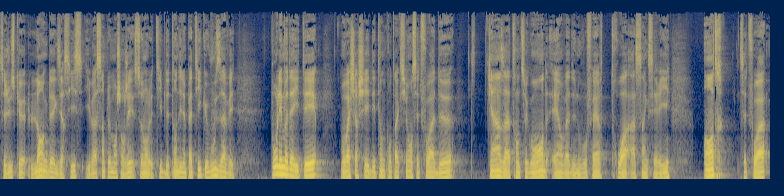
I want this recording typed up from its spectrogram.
C'est juste que l'angle de l'exercice, il va simplement changer selon le type de tendinopathie que vous avez. Pour les modalités, on va chercher des temps de contraction cette fois de 15 à 30 secondes et on va de nouveau faire 3 à 5 séries entre cette fois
